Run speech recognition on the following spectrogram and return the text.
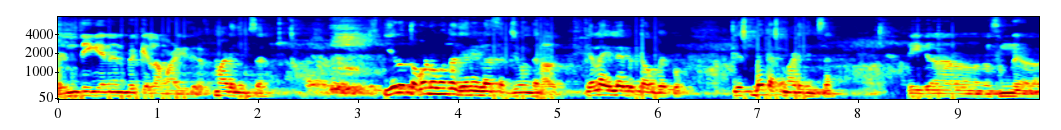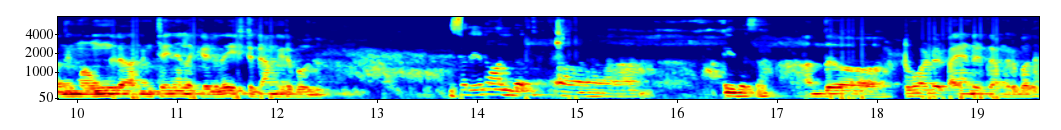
ಹೆಲ್ದಿಗೆ ಏನೇನು ಬೇಕೆಲ್ಲ ಮಾಡಿದ್ದೀರ? ಮಾಡಿದ್ದೀನಿ ಸರ್. ಏನು ತೊಗೊಂಡು ಹೋಗುವಂಥದ್ದು ಏನಿಲ್ಲ ಸರ್ ಜೀವನದಲ್ಲಿ. ಎಲ್ಲ ಇಲ್ಲೇ ಬಿಟ್ಟು ಹೋಗಬೇಕು. ಎಷ್ಟು ಬೇಕು ಅಷ್ಟು ಮಾಡಿದ್ದೀನಿ ಸರ್. ಈಗ ಸುಮ್ಮನೆ ನಿಮ್ಮ ಉಂಗುರ ನಿಮ್ಮ ಚೈನ್ ಎಲ್ಲ ಕೇಳಿದ್ರೆ ಎಷ್ಟು ಗ್ರಾಮ್ ಇರ್ಬೋದು? ಸರ್ ಏನೋ ಒಂದು ಇದೆ ಸರ್. ಒಂದು two hundred five hundred gram ಇರ್ಬೋದು?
